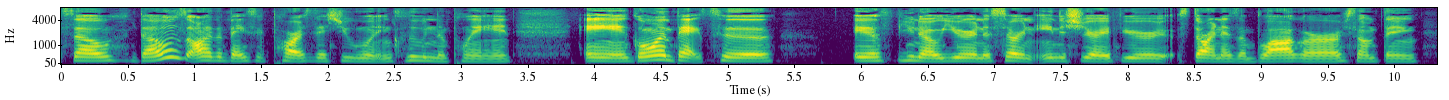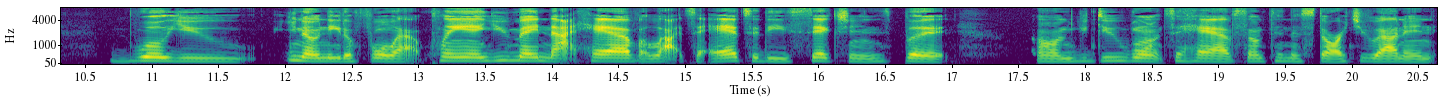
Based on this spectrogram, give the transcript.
So, those are the basic parts that you will include in the plan. And going back to if you know you're in a certain industry or if you're starting as a blogger or something, will you you know need a full out plan? You may not have a lot to add to these sections, but um, you do want to have something to start you out in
